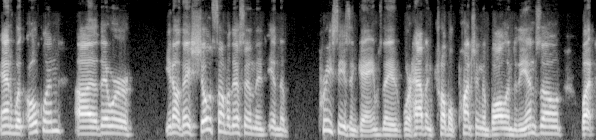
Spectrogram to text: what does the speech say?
And with Oakland, uh, they were, you know, they showed some of this in the in the preseason games. They were having trouble punching the ball into the end zone. But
